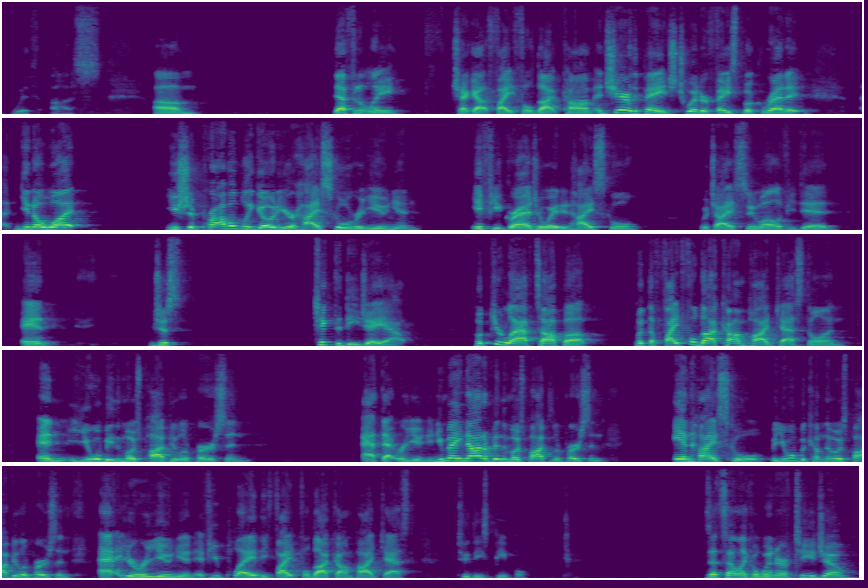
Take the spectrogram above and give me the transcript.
with us. Um, definitely check out fightful.com and share the page Twitter, Facebook, Reddit. You know what? You should probably go to your high school reunion if you graduated high school, which I assume all of you did, and just kick the DJ out. Hook your laptop up, put the fightful.com podcast on, and you will be the most popular person at that reunion. You may not have been the most popular person in high school, but you will become the most popular person at your reunion if you play the Fightful.com podcast to these people. Does that sound like a winner to you, Joe?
